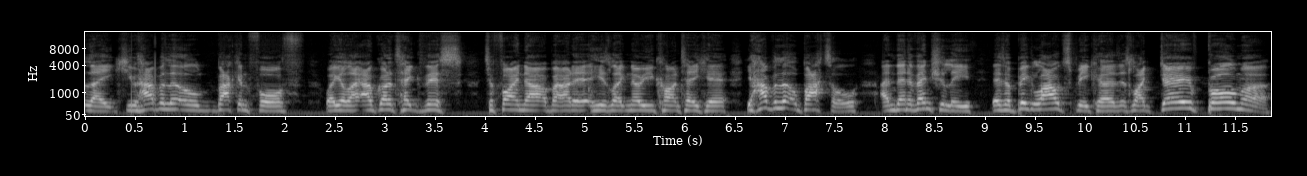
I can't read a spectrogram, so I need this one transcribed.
like you have a little back and forth where you're like, I've got to take this to find out about it. He's like, No, you can't take it. You have a little battle, and then eventually there's a big loudspeaker that's like, Dave Bulmer,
